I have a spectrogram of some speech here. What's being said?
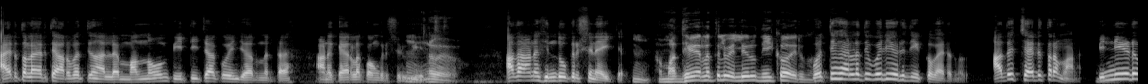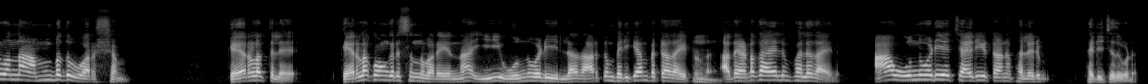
ആയിരത്തി തൊള്ളായിരത്തി അറുപത്തിനാലിലെ മന്നവും പി ടി ചാക്കോയും ചേർന്നിട്ട് ആണ് കേരള കോൺഗ്രസ് രൂപീകരിച്ചത്. അതാണ് ഹിന്ദു ക്രിസ്ത്യൻ ഐക്യം. മധ്യകേരളത്തിൽ മധ്യ കേരളത്തിൽ വലിയൊരു നീക്കമായിരുന്നു. മധ്യകേരളത്തിൽ കേരളത്തിൽ വലിയൊരു നീക്കമായിരുന്നത്. അത് ചരിത്രമാണ്. പിന്നീട് വന്ന അമ്പത് വർഷം കേരളത്തിലെ കേരള കോൺഗ്രസ് എന്ന് പറയുന്ന ഈ ഊന്നുവടി ഇല്ലാതെ ആർക്കും ഭരിക്കാൻ പറ്റാതായിട്ടുണ്ട്. അത് ഇടതായാലും ഫലതായാലും. ആ ഊന്നുവടിയെ ചാരിയിട്ടാണ് പലരും ഭരിച്ചത് ഇവിടെ.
